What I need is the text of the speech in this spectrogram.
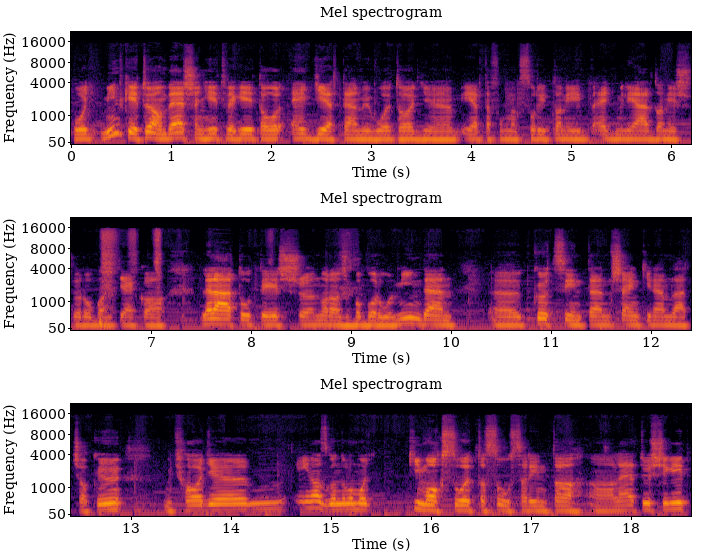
hogy mindkét olyan verseny hétvégét, ahol egyértelmű volt, hogy érte fognak szorítani egy milliárdan, és robbantják a lelátót, és narancsba borul minden, kötszinten senki nem lát, csak ő. Úgyhogy én azt gondolom, hogy kimaxolt a szó szerint a, a lehetőségét.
